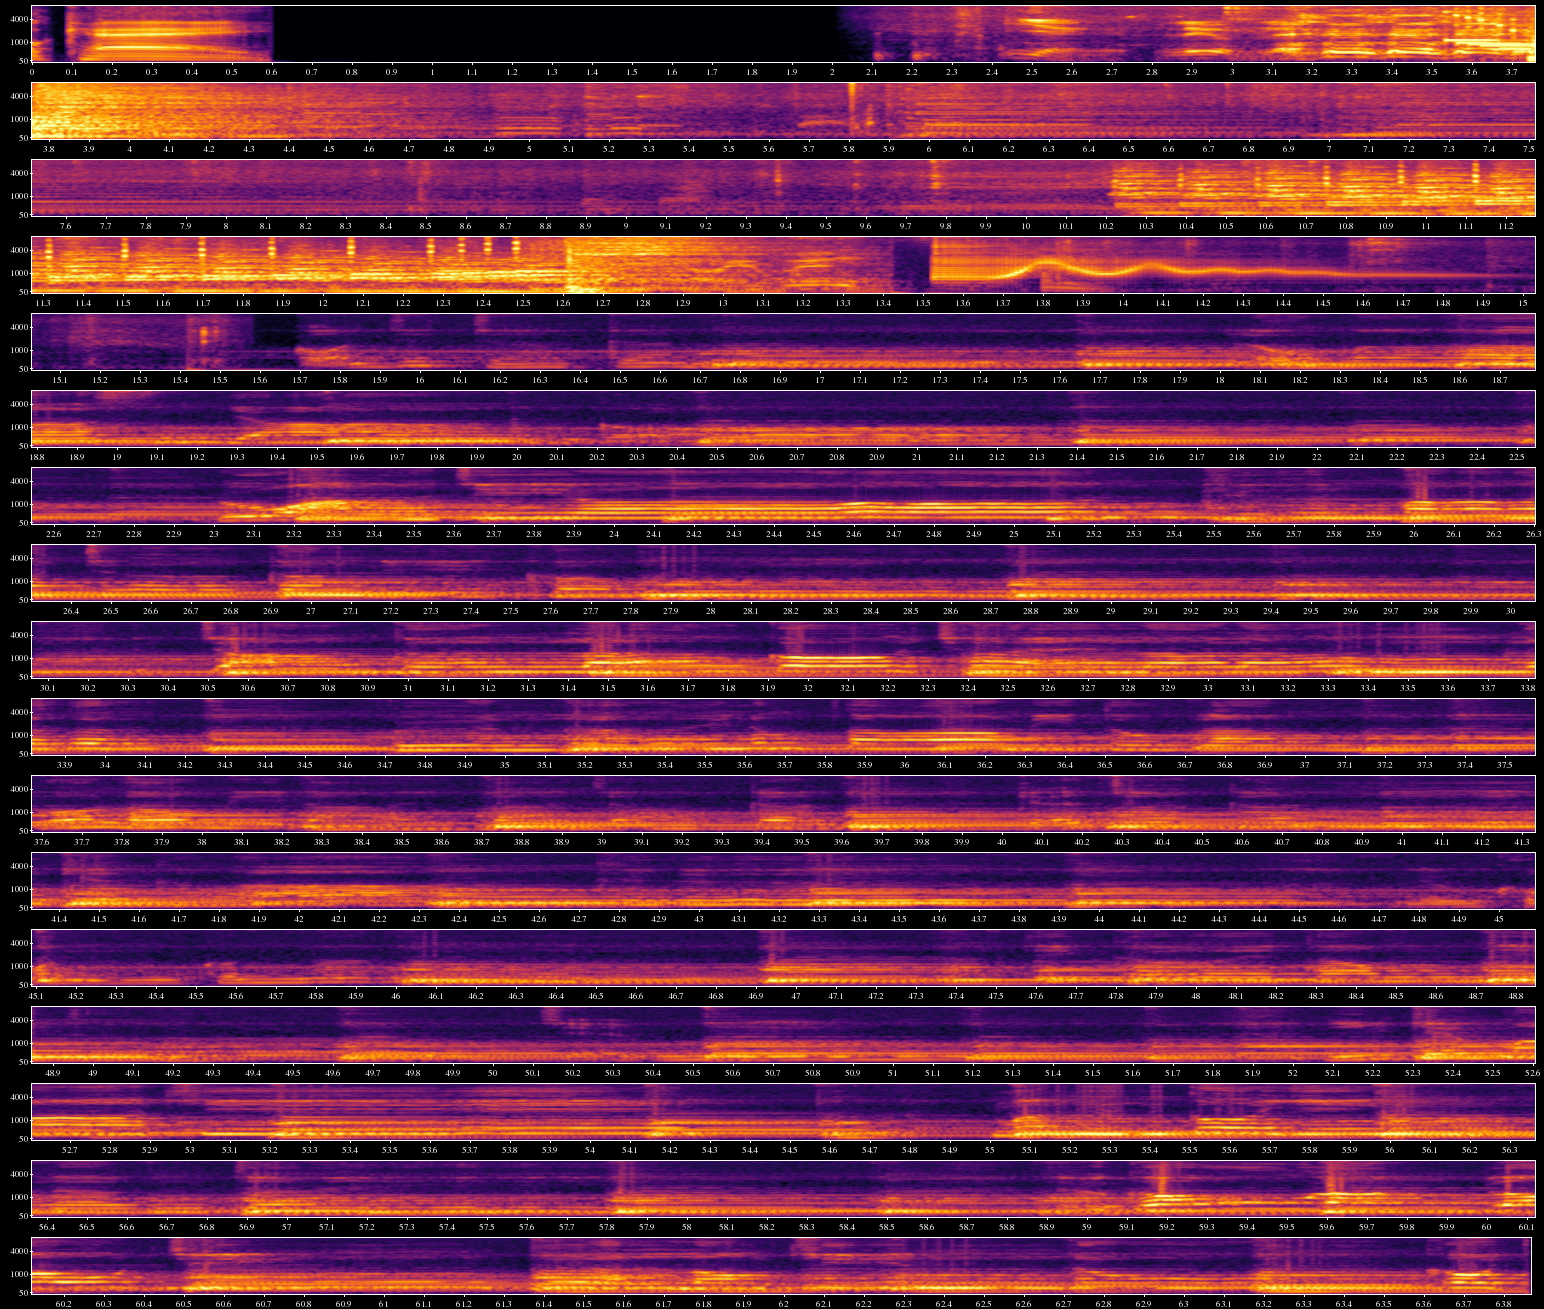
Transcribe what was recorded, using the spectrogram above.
Okay. เหี้ยลืมเลย เดี๋ยวไอ้พึ่งก่อนจะเจอกันเรามาสัญญากันก่อนว่าจะย้อนคืนมาเจอกันอีก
